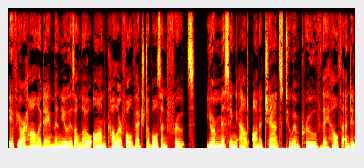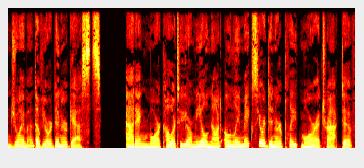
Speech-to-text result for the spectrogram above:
If your holiday menu is a low on colorful vegetables and fruits, you're missing out on a chance to improve the health and enjoyment of your dinner guests. Adding more color to your meal not only makes your dinner plate more attractive,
